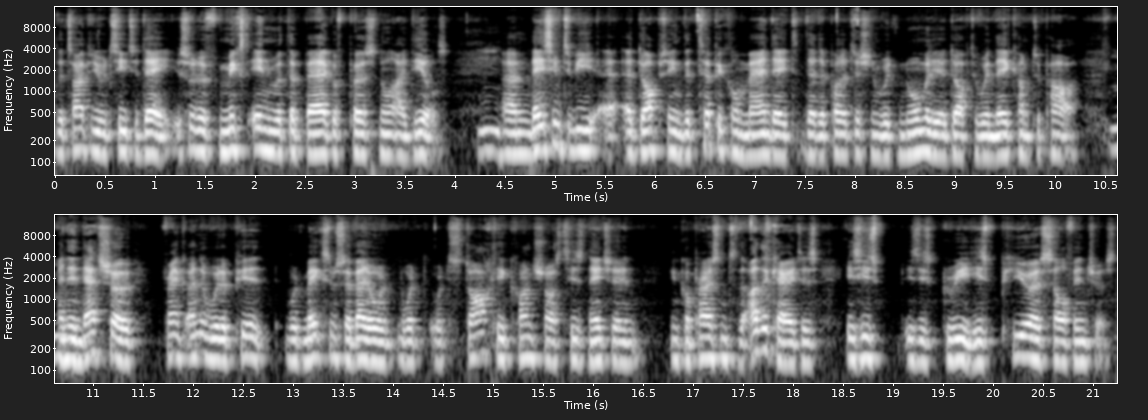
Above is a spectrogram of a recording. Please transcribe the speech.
the type you would see today, sort of mixed in with the bag of personal ideals. Mm, Um, they seem to be uh, adopting the typical mandate that a politician would normally adopt when they come to power. And in that show, Frank Underwood appeared what makes him so bad, or what what starkly contrasts his nature in, in comparison to the other characters, is his is his greed, his pure self interest.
